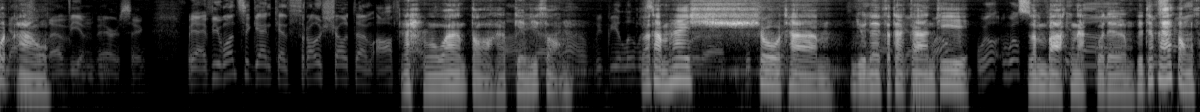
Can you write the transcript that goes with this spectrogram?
my ตรเอา national. That would be embarrassing. But yeah, if he once again can throw Showtime off อะ guard, มาว่ากันต่อครับเกมที่ uh, สอง yeah, we'd be a little bit แล้วทำให้ set for, uh, โชว์ไทม์อยู่ในสถานการณ์ที่ We'll- we'll see if ลำบาก he can, หนักกว่าเดิม uh, คือถ้าแพ้ just have 2-0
